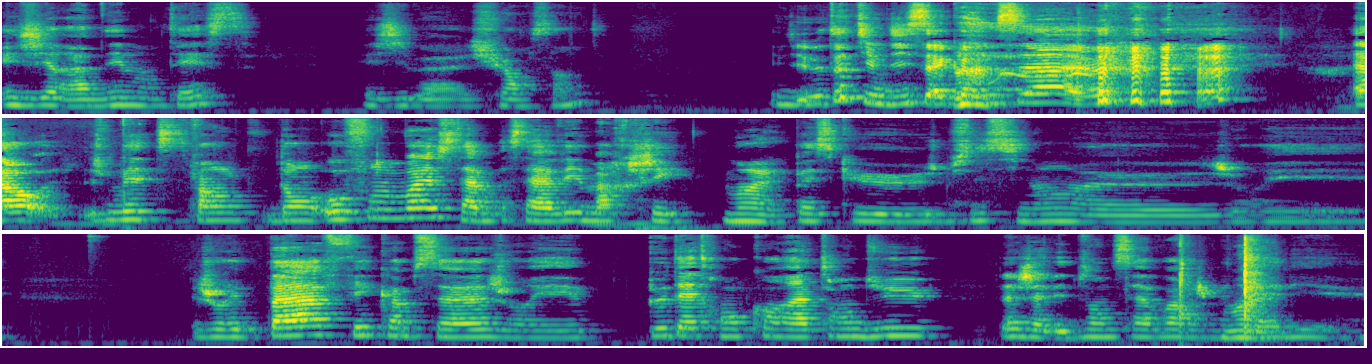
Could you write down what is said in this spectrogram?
Et j'ai ramené mon test. Et je dis, bah, je suis enceinte. Il me dit, mais toi, tu me dis ça comme ça. euh. Alors, je enfin, dans, au fond de moi, ça, ça avait marché Ouais. parce que je me suis dit sinon euh, j'aurais j'aurais pas fait comme ça j'aurais peut-être encore attendu là j'avais besoin de savoir je me Ouais. euh,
